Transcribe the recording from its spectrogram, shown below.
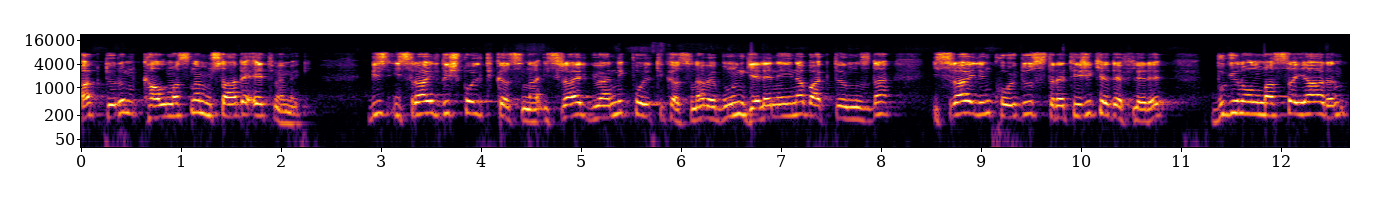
aktörün kalmasına müsaade etmemek. Biz İsrail dış politikasına, İsrail güvenlik politikasına ve bunun geleneğine baktığımızda İsrail'in koyduğu stratejik hedefleri bugün olmazsa yarın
